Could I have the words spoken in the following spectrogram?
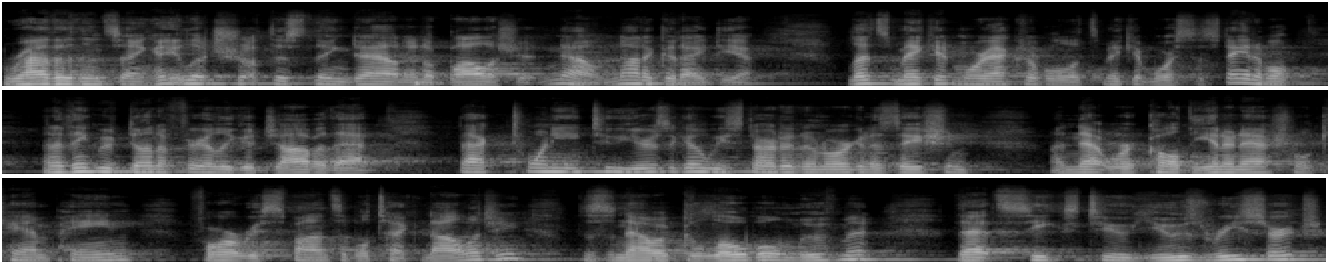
rather than saying, hey, let's shut this thing down and abolish it, no, not a good idea. Let's make it more equitable, let's make it more sustainable. And I think we've done a fairly good job of that. Back 22 years ago, we started an organization, a network called the International Campaign for Responsible Technology. This is now a global movement that seeks to use research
